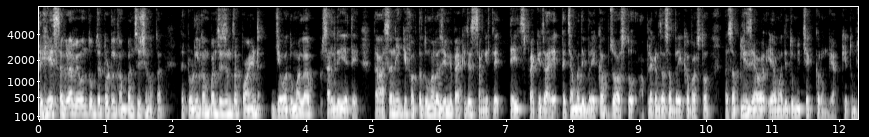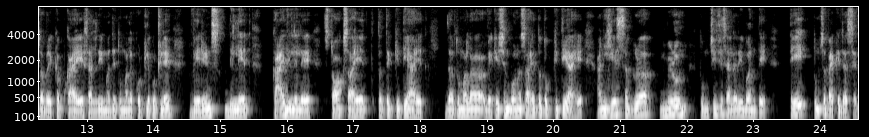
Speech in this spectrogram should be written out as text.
तर हे सगळं मिळून तुमचं टोटल कंपन्सेशन होतं. तर टोटल कम्पन्सेशनचा पॉईंट जेव्हा तुम्हाला सॅलरी येते तर असं नाही की फक्त तुम्हाला जे मी पॅकेजेस सांगितले तेच पॅकेज आहे. त्याच्यामध्ये ब्रेकअप जो असतो आपल्याकडे जसा ब्रेकअप असतो तसा प्लीज या यामध्ये तुम्ही चेक करून घ्या की तुमचा ब्रेकअप काय आहे. सॅलरीमध्ये तुम्हाला कुठले कुठले व्हेरियंट्स दिलेत. काय दिलेले आहे स्टॉक्स आहेत तर ते किती आहेत जर तुम्हाला वेकेशन बोनस आहे तर तो किती आहे आणि हे सगळं मिळून तुमची जी सॅलरी बनते ते तुमचं पॅकेज असेल.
